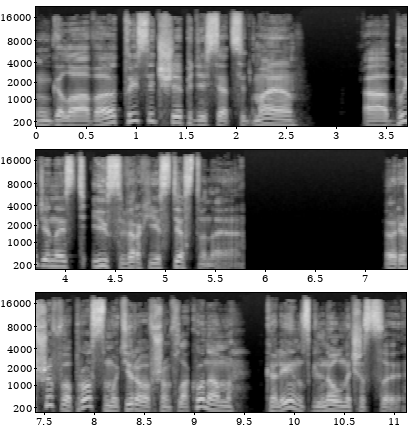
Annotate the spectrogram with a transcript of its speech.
Глава 1057. Обыденность и сверхъестественное. Решив вопрос с мутировавшим флаконом, Клейн взглянул на часы.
